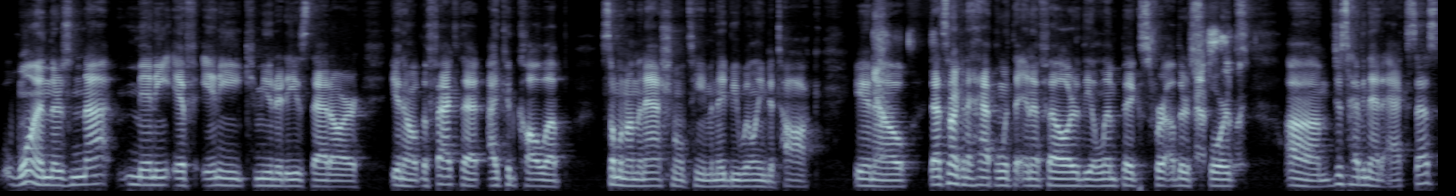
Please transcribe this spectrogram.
one, there's not many, if any, communities that are, you know, the fact that I could call up someone on the national team and they'd be willing to talk you know, that's not going to happen with the NFL or the Olympics for other sports. Um, just having that access,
